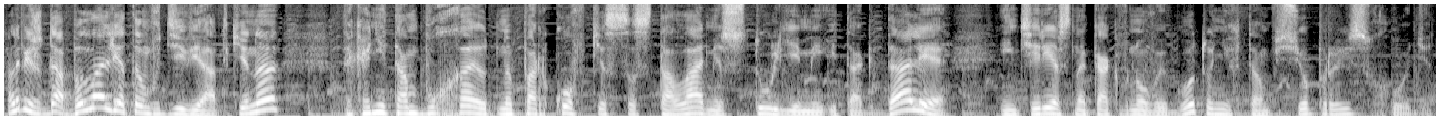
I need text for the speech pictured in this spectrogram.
Она пишет, да, была летом в Девяткино, так они там бухают на парковке со столами, стульями и так далее. Интересно, как в Новый год у них там все происходит.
